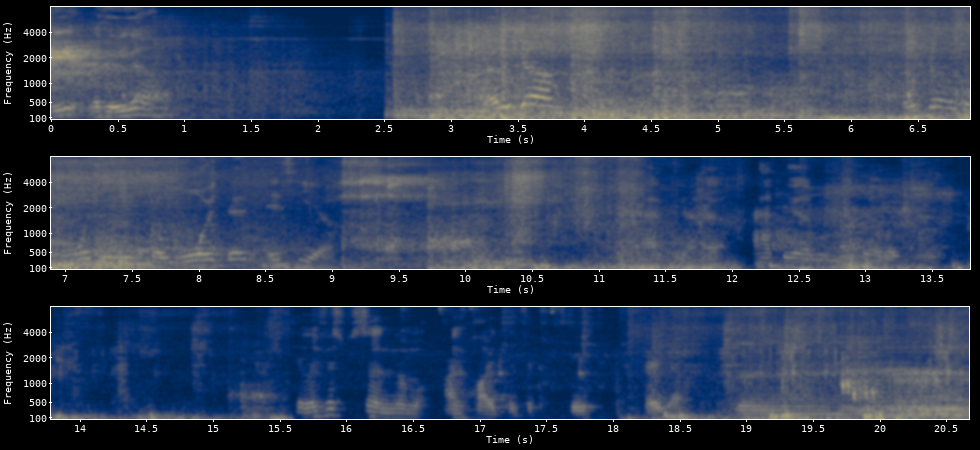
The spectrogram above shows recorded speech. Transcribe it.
see, look here we go. There we go. There we go. The warden, the warden is here. I have to, I have to get away from it. Okay, let's just put on normal on hard difficulty. There we go. Mm.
